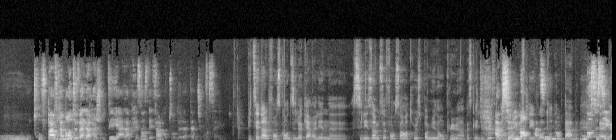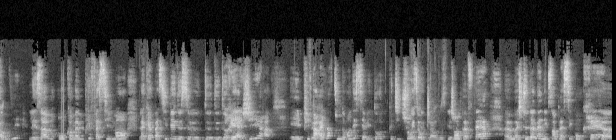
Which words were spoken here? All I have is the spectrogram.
on, trouve pas vraiment de valeur ajoutée à la présence des femmes autour de la table du conseil. Puis tu sais, dans le fond, ce qu'on dit là, Caroline, euh, si les hommes se font ça entre eux, c'est pas mieux non plus, hein, parce que l'idée, c'est d'entendre les voix autour d'une table. Non, ceci euh, est comme dit, les hommes ont quand même plus facilement la capacité de, se, de, de, de réagir et puis par ailleurs, tu me demandais s'il y avait d'autres petites choses que, les gens peuvent faire. Euh, je te donne un exemple assez concret. Euh,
